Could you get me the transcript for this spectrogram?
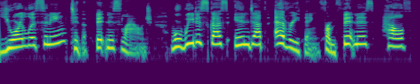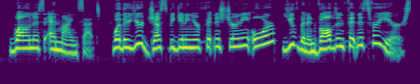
You're listening to the Fitness Lounge, where we discuss in depth everything from fitness, health, wellness, and mindset. Whether you're just beginning your fitness journey or you've been involved in fitness for years,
